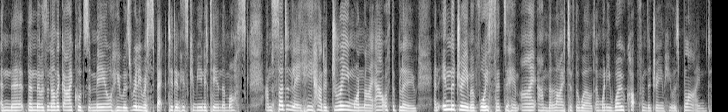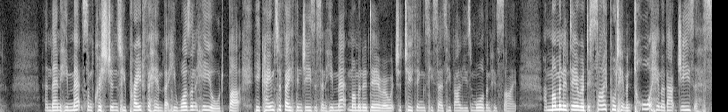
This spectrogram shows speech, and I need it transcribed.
And uh, then there was another guy called Zamil who was really respected in his community in the mosque. And suddenly he had a dream one night out of the blue. And in the dream, a voice said to him, I am the light of the world. And when he woke up from the dream, he was blind. And then he met some Christians who prayed for him, but he wasn't healed. But he came to faith in Jesus and he met Mama Nadira, which are two things he says he values more than his sight. And Mama Nadira discipled him and taught him about Jesus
